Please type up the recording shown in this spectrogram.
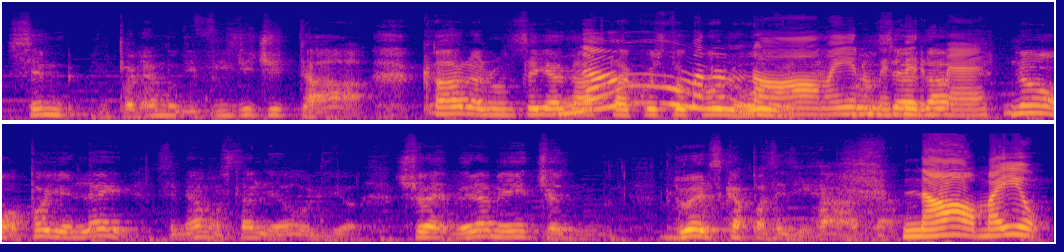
sem- parliamo di fisicità. Cara, non sei adatta No, a questo ma colore. no, ma io non mi sei adatta- permetto. No, poi io e lei sembriamo stalle olio, cioè veramente cioè, due scappate di casa. No, ma io,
